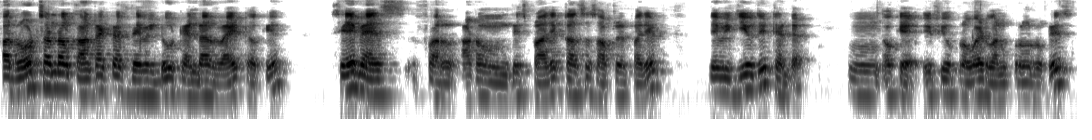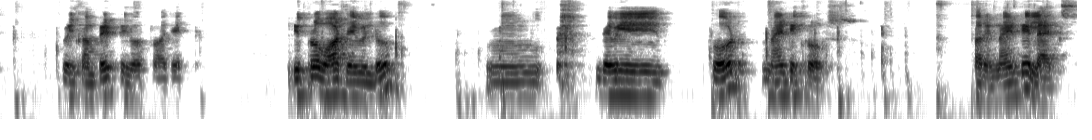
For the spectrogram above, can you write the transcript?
for roads and all contractors they will do tender right? Okay. Same as for this project also software project they will give the tender. Mm, okay. If you provide 1 crore rupees will complete your project. Wipro what they will do? Mm, they will code 90 crores. Sorry 90 lakhs.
